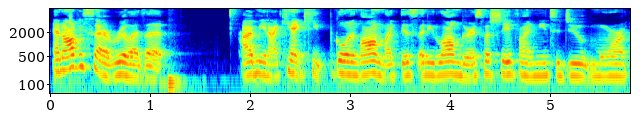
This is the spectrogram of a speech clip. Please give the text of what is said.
And obviously I realize that I mean, I can't keep going on like this any longer, especially if I need to do more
